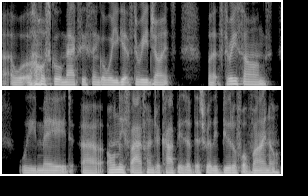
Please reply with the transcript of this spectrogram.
a old school maxi single where you get three joints, but three songs. We made uh, only 500 copies of this really beautiful vinyl,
